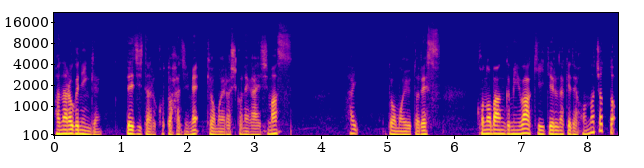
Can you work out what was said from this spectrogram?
アナログ人間デジタルことはじめ今日もよろしくお願いします。はいどうもゆうとです。この番組は聞いてるだけでほんのちょっと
